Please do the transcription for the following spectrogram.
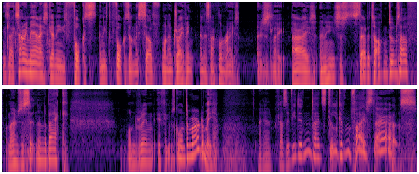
He's like, Sorry, man. I just got to need focus. I need to focus on myself when I'm driving, and it's not going right. I was just like, All right. And he just started talking to himself, and I was just sitting in the back, wondering if he was going to murder me. Because if he didn't, I'd still give him five stars.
